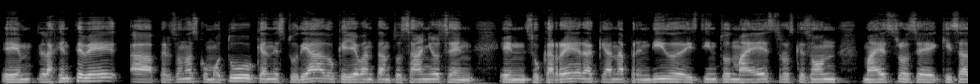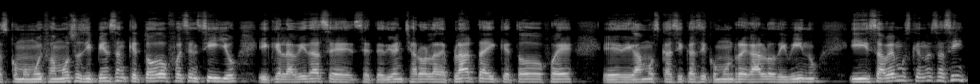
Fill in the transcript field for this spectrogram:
Em, la gente ve a personas como tú que han estudiado, que llevan tantos años en, en su carrera, que han aprendido de distintos maestros, que son maestros eh, quizás como muy famosos y piensan que todo fue sencillo y que la vida se, se te dio en charola de plata y que todo fue, eh, digamos, casi casi como un regalo divino. Y sabemos que no es así.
